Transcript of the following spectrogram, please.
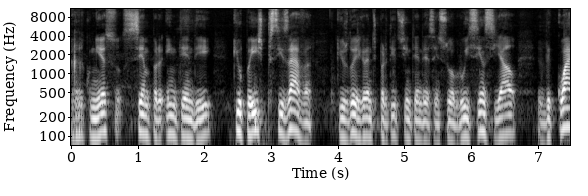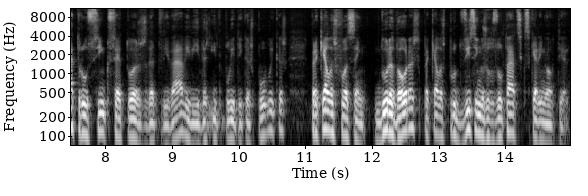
Reconheço sempre entendi que o país precisava que os dois grandes partidos se entendessem sobre o essencial de quatro ou cinco setores de atividade e de, e de, políticas públicas para que elas fossem duradouras, para que elas produzissem os resultados que se querem obter.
